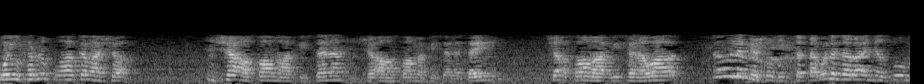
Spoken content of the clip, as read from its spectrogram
ويفرقها كما شاء. إن شاء صامها في سنة إن شاء صام في سنتين إن شاء صامها في سنوات أو لم يشرط التتابع ونذر أن يصوم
